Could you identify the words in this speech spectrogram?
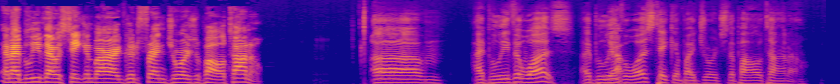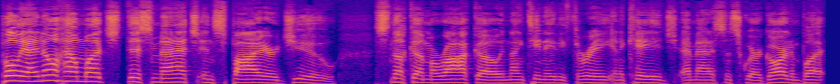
And I believe that was taken by our good friend George Napolitano. Um, I believe it was. I believe yep. it was taken by George Napolitano. Bully, I know how much this match inspired you, Snuka Muraco in 1983 in a cage at Madison Square Garden, but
